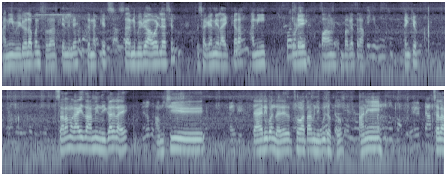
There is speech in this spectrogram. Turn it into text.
आणि व्हिडिओला पण सुरुवात केलेली आहे. तर नक्कीच व्हिडिओ आवडले असेल तर सगळ्यांनी लाईक करा. आणि पुढे पाहून बघत राहा. थँक्यू चला मग आईज आम्ही निघालेला आहे. आमची तयारी पण झाली सो आता आम्ही निघू शकतो. आणि चला.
